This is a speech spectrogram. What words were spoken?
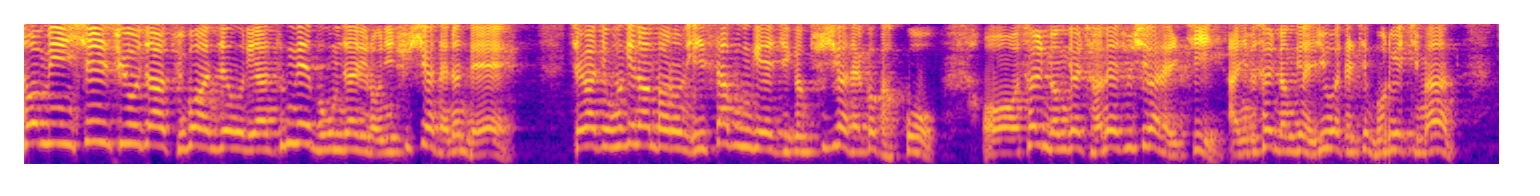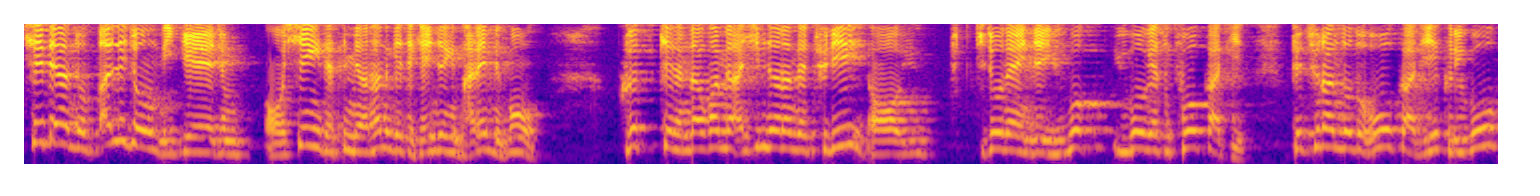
서민 실수요자 주거 안정을 위한 특례 보금자리론이 출시가 되는데 제가 지금 확인한 바로는 1, 4분기에 지금 출시가 될 것 같고 어, 설 명절 전에 출시가 될지 아니면 설 명절 이후가 될지 모르겠지만 최대한 좀 빨리 좀 이게 좀 어, 시행이 됐으면 하는 게 제 개인적인 바람이고 그렇게 된다고 하면 안심전환 대출이 어, 기존에 이제 6억 6억에서 9억까지 대출 한도도 5억까지 그리고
